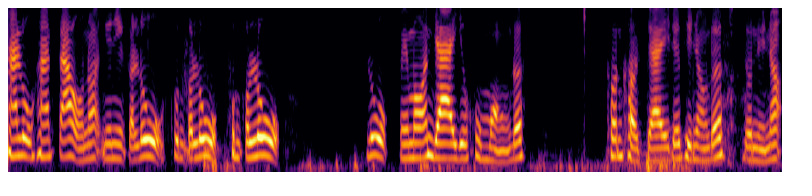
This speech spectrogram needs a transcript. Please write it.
หาลูกหาเต้าเนาะอยู่นี่ก็ลูกคุณก็ลูกคุณก็ลูก ลูกไปมอนยายอยู่คุมหมองเด้อคนเข้าใจเด้อพี่น้องเด้อตัวนี้เนาะ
